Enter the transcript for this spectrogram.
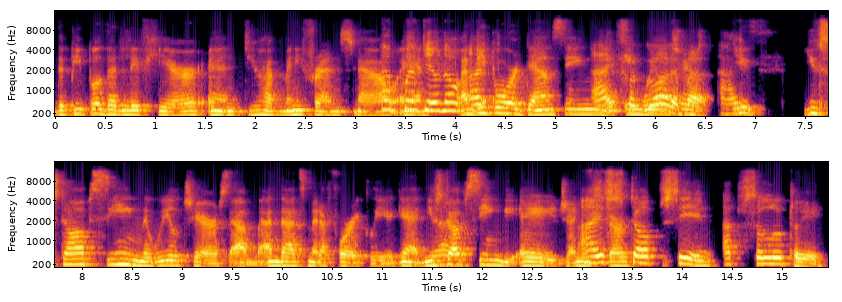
the people that live here, and you have many friends now, uh, and, you know, and I, people were dancing I in wheelchairs. About, I, you, you stop seeing the wheelchairs, um, and that's metaphorically again. You yeah. stop seeing the age, and I start... stopped seeing absolutely,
